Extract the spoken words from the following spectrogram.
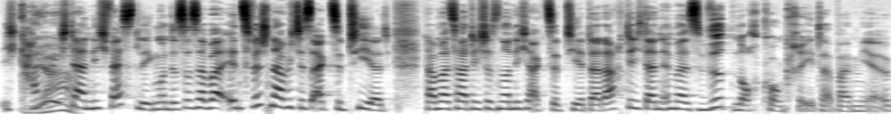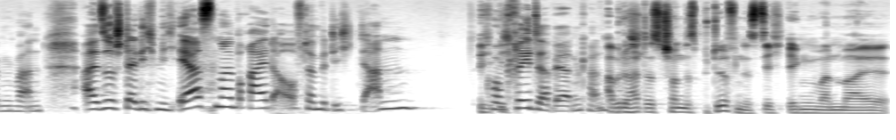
Ich kann Ja. mich da nicht festlegen. Und das ist aber, inzwischen habe ich das akzeptiert. Damals hatte ich das noch nicht akzeptiert. Da dachte ich dann immer, es wird noch konkreter bei mir irgendwann. Also stelle ich mich erstmal breit auf, damit ich dann Ich- ich- konkreter werden kann. aber du hattest schon das Bedürfnis, dich irgendwann mal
